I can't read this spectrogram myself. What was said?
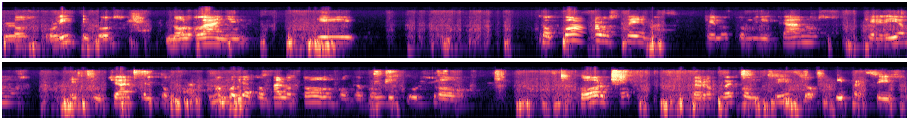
los políticos no lo dañen y tocó los temas que los dominicanos queríamos escuchar que él tocar. No podía tocarlo todo porque fue un discurso corto, pero fue conciso y preciso.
